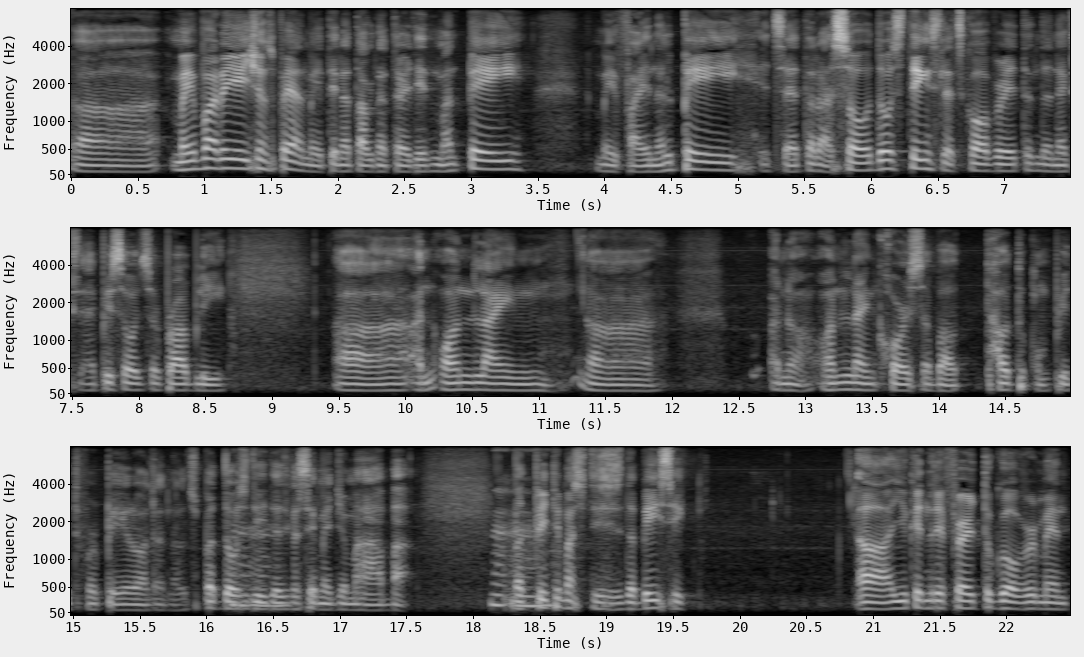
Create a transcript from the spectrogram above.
uh, may variations pa yan. May tinatawag na 13th month pay may final pay etc so those things let's cover it in the next episodes or probably uh, an online uh, ano online course about how to compute for payroll and all. But those details kasi medyo mahaba. But pretty much this is the basic. Uh, you can refer to government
